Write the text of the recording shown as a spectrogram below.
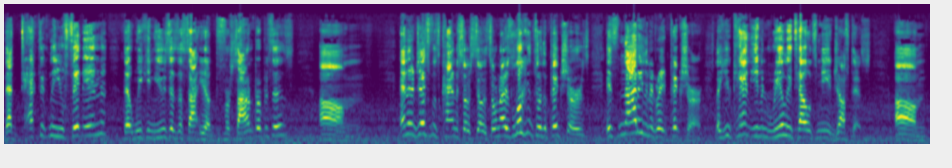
that technically you fit in that we can use as a sound, you know, for sound purposes. Um, and it just was kind of so silly. So when I was looking through the pictures, it's not even a great picture. Like you can't even really tell it's me and Justice. Um,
